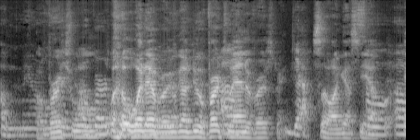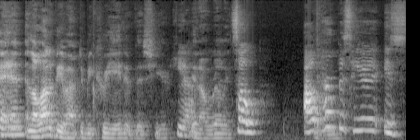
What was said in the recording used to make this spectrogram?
a, a virtual, thing, a virtual whatever. We're gonna do a virtual anniversary. Yeah. So I guess yeah, so, um, and, and a lot of people have to be creative this year. Yeah. You know, really. So our purpose here is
